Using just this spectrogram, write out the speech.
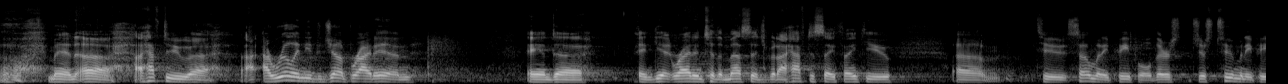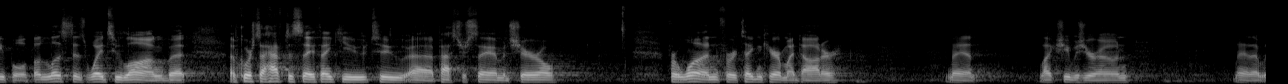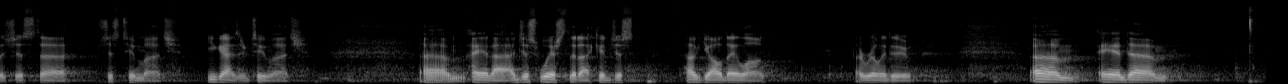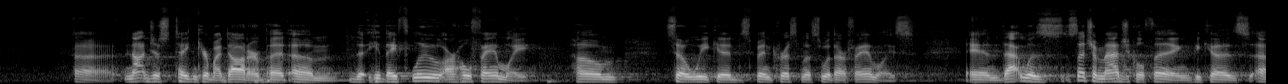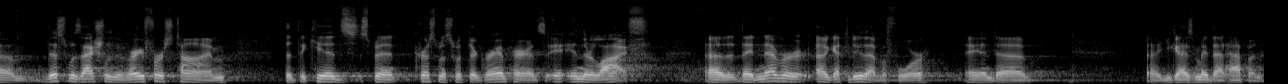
Oh, man, uh, I have to, uh, I really need to jump right in and, uh, and get right into the message, but I have to say thank you um, to so many people. There's just too many people. The list is way too long, but of course, I have to say thank you to uh, Pastor Sam and Cheryl. For one, for taking care of my daughter. Man, like she was your own. Man, that was just, uh, just too much. You guys are too much. Um, and I just wish that I could just hug you all day long. I really do. Um, and um, uh, not just taking care of my daughter, but um, the, he, they flew our whole family home so we could spend Christmas with our families. And that was such a magical thing because um, this was actually the very first time that the kids spent Christmas with their grandparents in, in their life. Uh, they'd never uh, got to do that before, and uh, uh you guys made that happen.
